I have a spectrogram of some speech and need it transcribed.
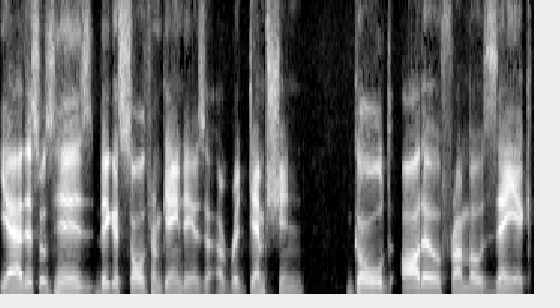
Yeah, this was his biggest sold from game day as a redemption gold auto from Mosaic,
